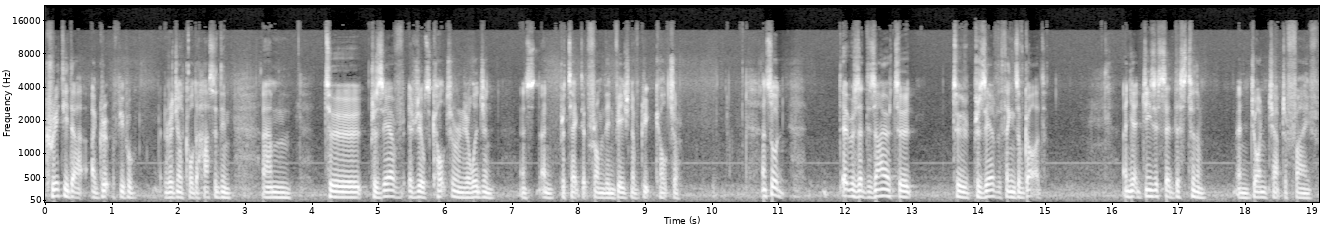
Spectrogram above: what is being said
created a, a group of people originally called the Hasidim, um, to preserve Israel's culture and religion and, and protect it from the invasion of Greek culture. And so it was a desire to, to preserve the things of God. And yet Jesus said this to them in John chapter 5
